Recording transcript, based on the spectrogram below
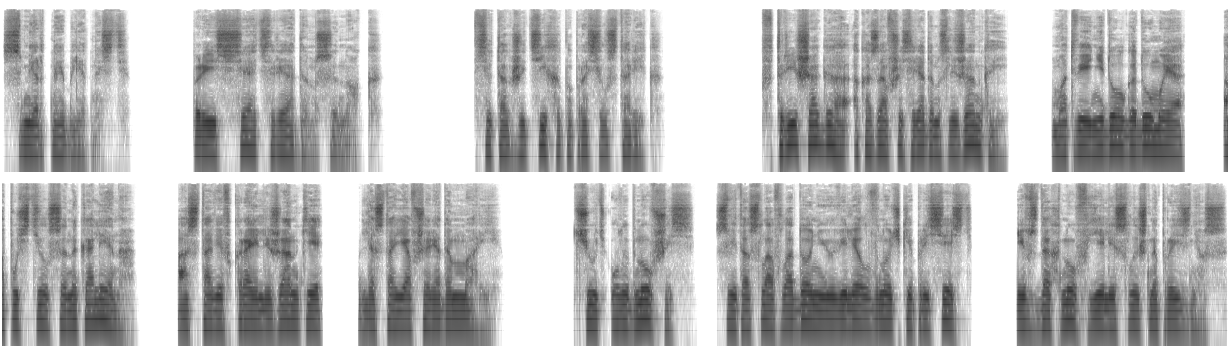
смертная бледность. «Присядь рядом, сынок», — все так же тихо попросил старик. В три шага, оказавшись рядом с лежанкой, Матвей, недолго думая, опустился на колено, оставив край лежанки для стоявшей рядом Марьи. Чуть улыбнувшись, Святослав ладонью велел внучке присесть и, вздохнув, еле слышно произнес.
